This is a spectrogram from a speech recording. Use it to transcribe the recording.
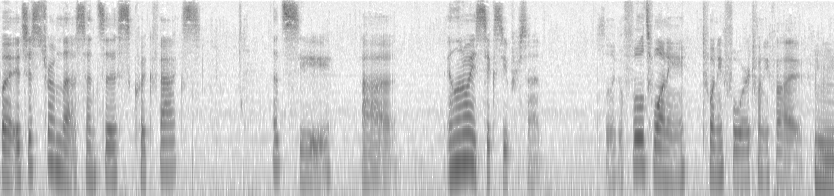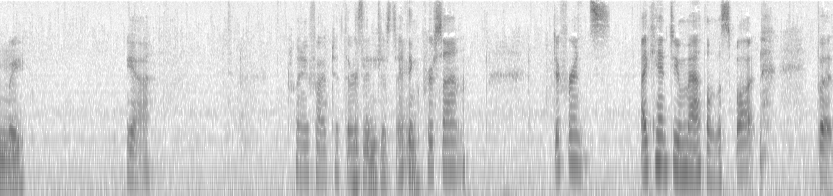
but it's just from the census quick facts. Let's see. Uh, Illinois is 60%. So like a full 20, 24, 25. Mm. Wait. Yeah. 25 to 30. That's I think percent difference. I can't do math on the spot. but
